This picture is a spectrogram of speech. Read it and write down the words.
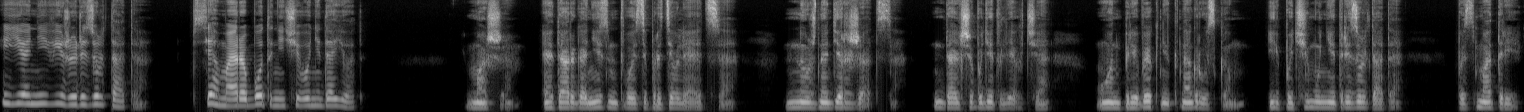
Я не вижу результата. Вся моя работа ничего не дает. Маша, это организм твой сопротивляется. Нужно держаться. Дальше будет легче. Он привыкнет к нагрузкам. И почему нет результата? Посмотри,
